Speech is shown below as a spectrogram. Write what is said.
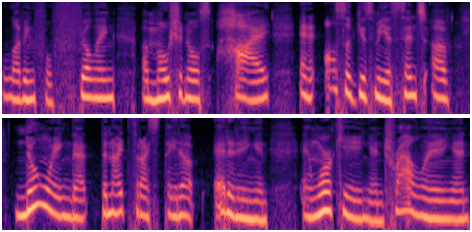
loving, fulfilling, emotional high. And it also gives me a sense of knowing that the nights that I stayed up editing and, and working and traveling and,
